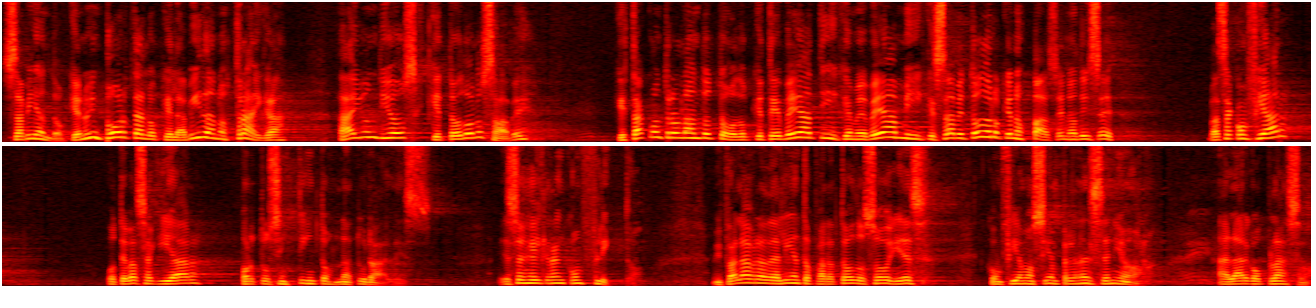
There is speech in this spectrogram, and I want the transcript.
sabiendo que no importa lo que la vida nos traiga, hay un Dios que todo lo sabe, que está controlando todo, que te ve a ti, que me ve a mí, que sabe todo lo que nos pasa y nos dice, ¿vas a confiar o te vas a guiar por tus instintos naturales? Ese es el gran conflicto. Mi palabra de aliento para todos hoy es, confiemos siempre en el Señor. A largo plazo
